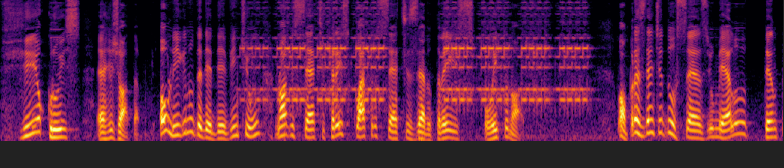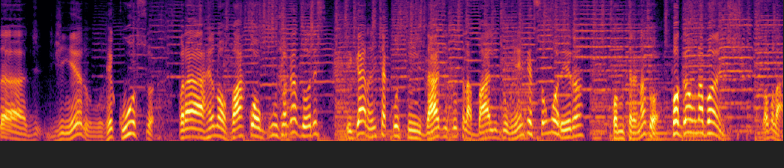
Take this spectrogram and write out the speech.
Fiocruz RJ. Ou ligue no DDD 21 973470389. Bom, o presidente do Césio Melo tenta di- dinheiro, recurso, para renovar com alguns jogadores e garante a continuidade do trabalho do Enderson Moreira como treinador. Fogão na Band. Vamos lá.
